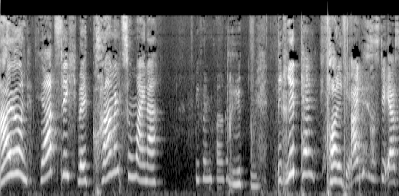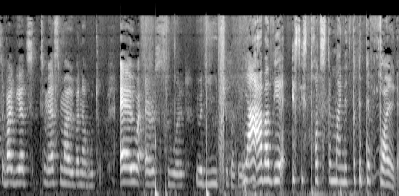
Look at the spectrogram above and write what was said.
Hallo und herzlich willkommen zu meiner wievielten Folge? Dritten. Dritten Folge. Eigentlich ist es die erste, weil wir jetzt zum ersten Mal über Naruto, äh, über Aristotle, über die YouTuber reden. Ja, aber wir, es ist trotzdem meine dritte Folge.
